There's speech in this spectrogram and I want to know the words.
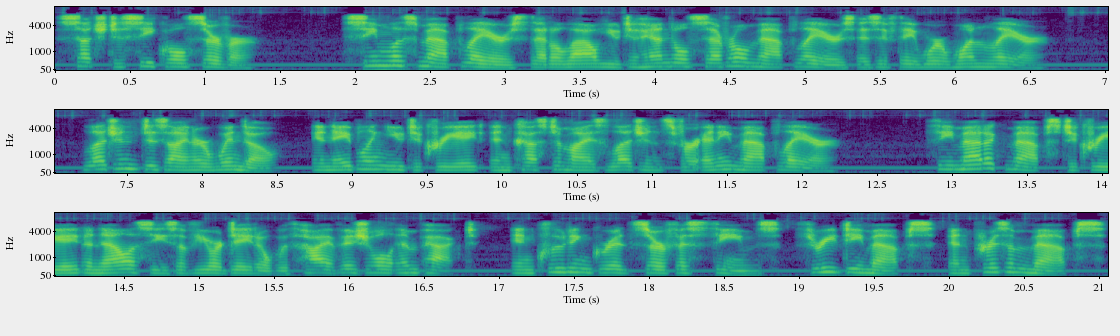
such to SQL Server. Seamless map layers that allow you to handle several map layers as if they were one layer. Legend Designer window, enabling you to create and customize legends for any map layer. Thematic maps to create analyses of your data with high visual impact, including grid surface themes, 3D maps, and prism maps.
